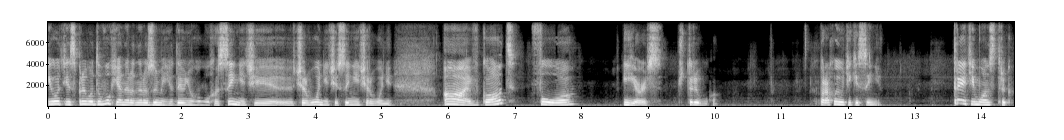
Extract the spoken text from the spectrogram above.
І от із приводу вух я не, розумію, де в нього вуха, сині чи червоні, чи сині і червоні. I've got four ears. Чотири вуха. Порахую тільки сині. Третій монстрик.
